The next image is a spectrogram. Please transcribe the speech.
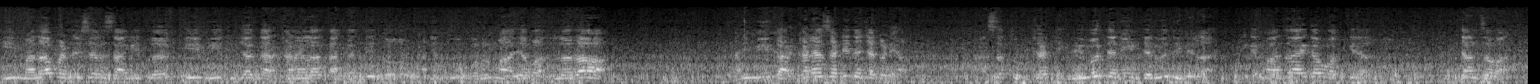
की मला फडणवीसांनी सांगितलं की मी तुझ्या कारखान्याला ताकद देतो आणि तू माझ्या बाजूला राहा. आणि मी कारखान्यासाठी त्याच्याकडे आहे असं तुमच्या टीव्हीवर त्यांनी इंटरव्ह्यू दिलेला आहे. ठीक आहे माझं आहे का वाक्य त्यांचं वाक्य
